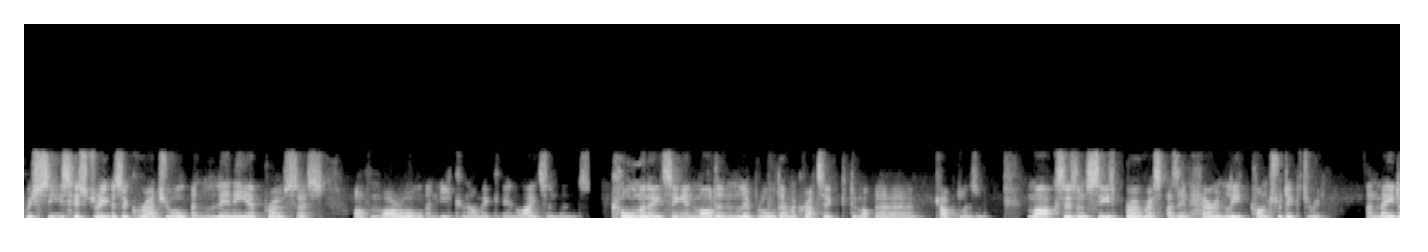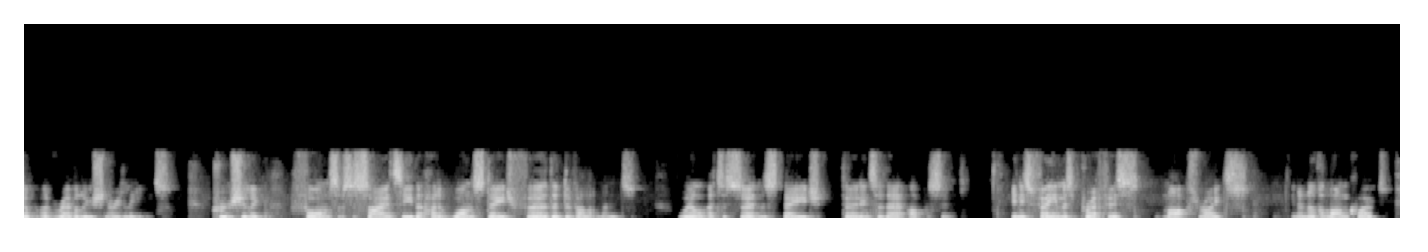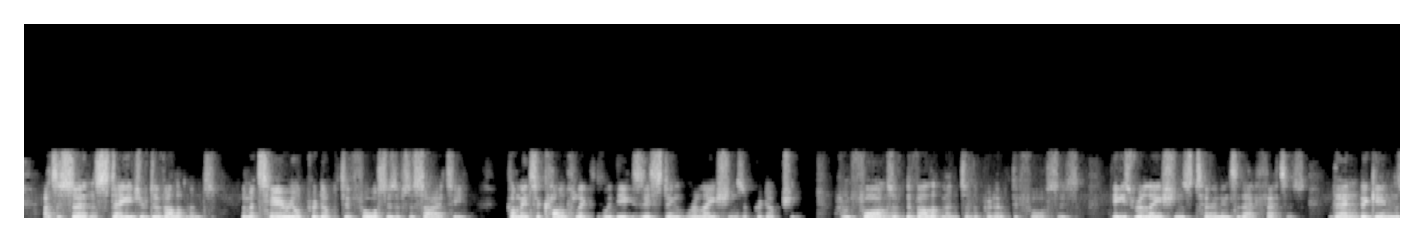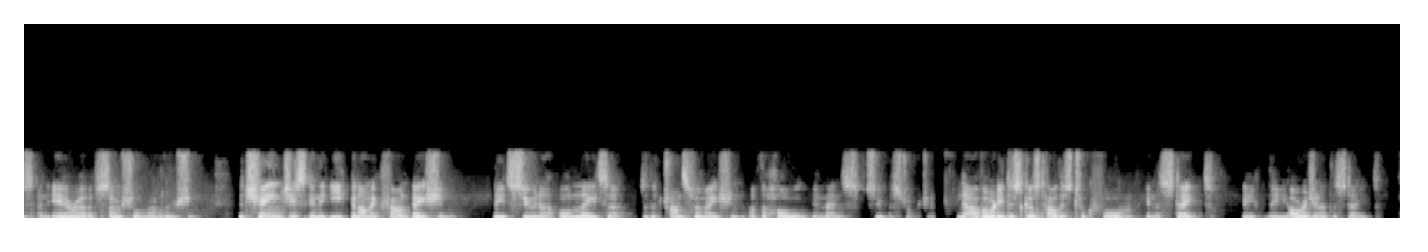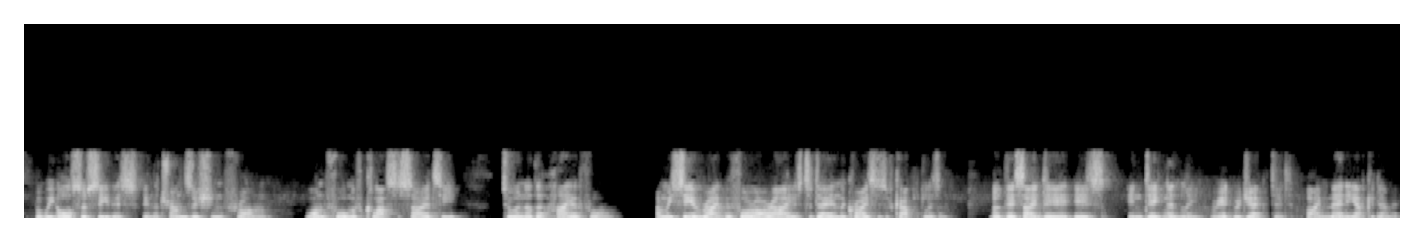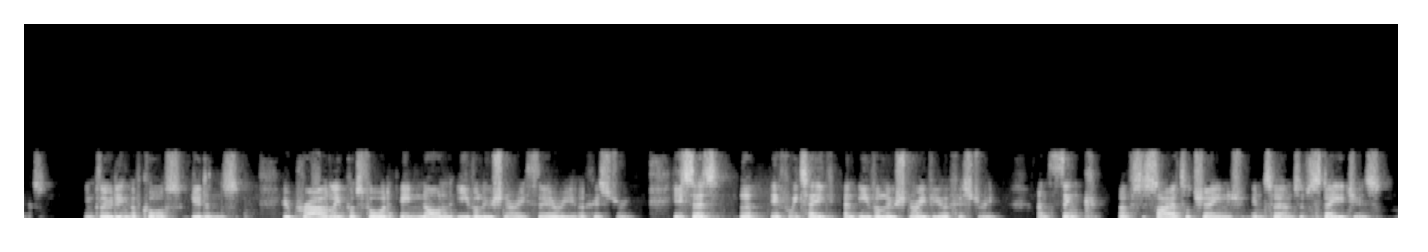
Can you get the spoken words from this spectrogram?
which sees history as a gradual and linear process of moral and economic enlightenment, culminating in modern liberal democratic uh, capitalism, Marxism sees progress as inherently contradictory and made up of revolutionary leaps. Crucially, forms of society that had at one stage further development will at a certain stage turn into their opposite. In his famous preface, Marx writes, in another long quote, at a certain stage of development, the material productive forces of society come into conflict with the existing relations of production. From forms of development of the productive forces, these relations turn into their fetters. Then begins an era of social revolution. The changes in the economic foundation lead sooner or later to the transformation of the whole immense superstructure. Now, I've already discussed how this took form in the state, the, the origin of the state, but we also see this in the transition from one form of class society to another, higher form. And we see it right before our eyes today in the crisis of capitalism. But this idea is indignantly re- rejected by many academics, including, of course, Giddens, who proudly puts forward a non evolutionary theory of history. He says that if we take an evolutionary view of history and think of societal change in terms of stages,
